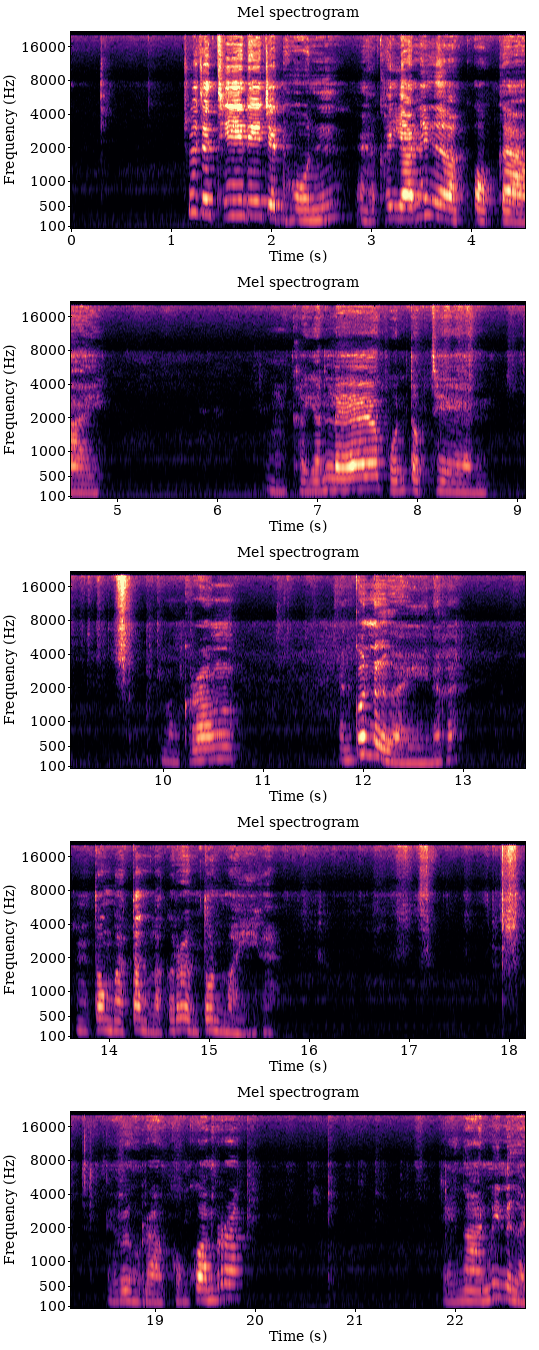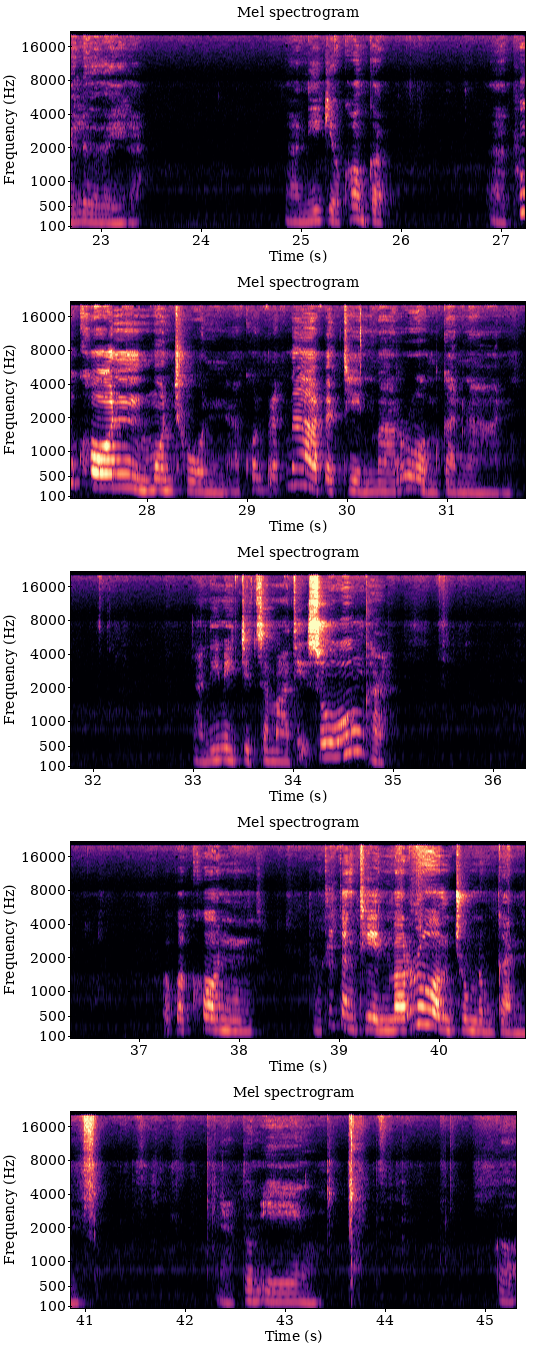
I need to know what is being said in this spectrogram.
ช่วยจะทีดีเจ็ดหนขยันให้เหงื่อออกกาย ขยันแล้วผลตอบแทนบางครั้งมันก็เหนื่อยนะคะ ต้องมาตั้งหลักเริ่มต้นใหม่ค่ะ เรื่องราวของความรัก แต่งานไม่เหนื่อยเลยค่ะงานนี้เกี่ยวข้องกับผู้คนมวลชน คนแปลกหน้าแปลกถิ่นมาร่วมการงาน อันนี้มีจิตสมาธิสูงค่ะพวกว่าคนทั้งที่ต่างถิ่นมาร่วมชุมนุมกันตนเอง ก็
